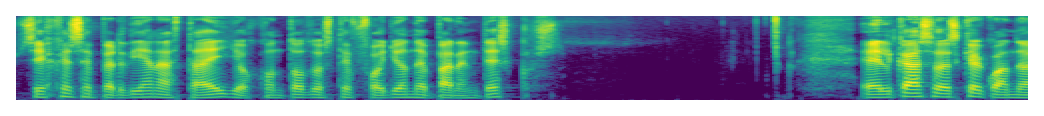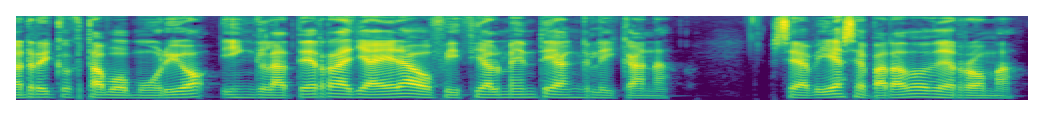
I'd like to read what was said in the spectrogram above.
si es que se perdían hasta ellos con todo este follón de parentescos. El caso es que cuando Enrique VIII murió, Inglaterra ya era oficialmente anglicana. Se había separado de Roma.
